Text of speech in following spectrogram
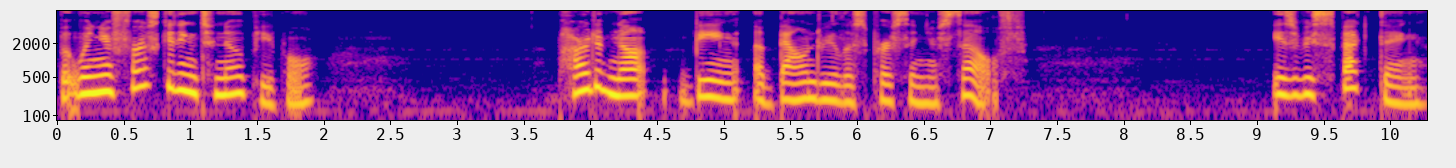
But when you're first getting to know people, part of not being a boundaryless person yourself is respecting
